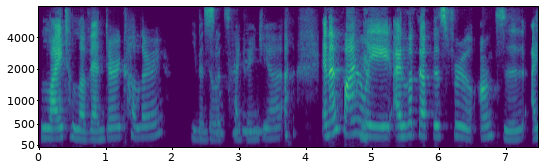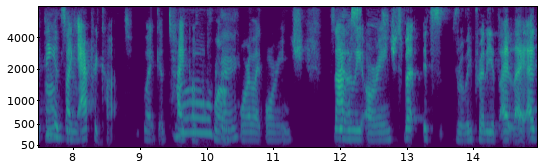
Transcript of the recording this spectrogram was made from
light lavender color, even it's though so it's pretty. hydrangea. and then finally, I looked up this fruit, anzi. I think anzi. it's like apricot, like a type oh, of plum okay. or like orange. It's not yes. really orange, but it's really pretty. I I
